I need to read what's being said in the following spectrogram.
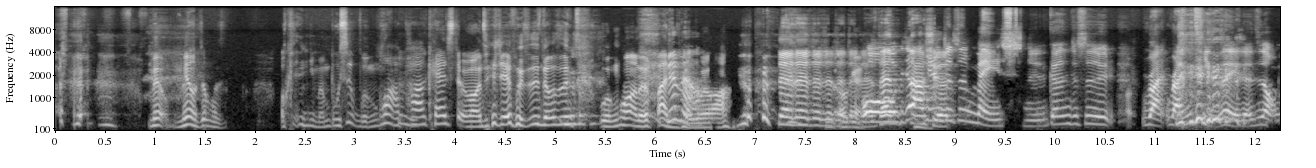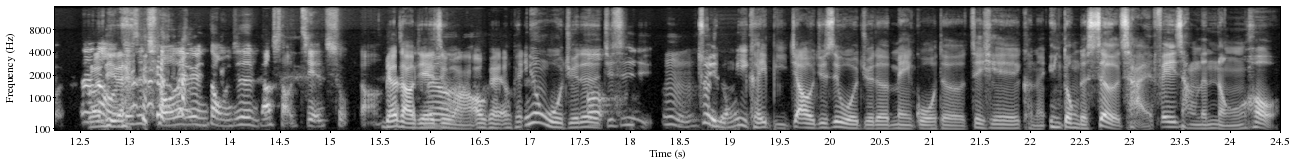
没有没有这么。OK，你们不是文化 Podcaster 吗？嗯、这些不是都是 文化的范畴吗？对对对对对对。我我比较偏就是美食跟就是软软体类的这种，那那种就是球类运动，就是比较少接触到。比较少接触啊。OK OK，因为我觉得就是嗯，最容易可以比较，就是我觉得美国的这些可能运动的色彩非常的浓厚。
